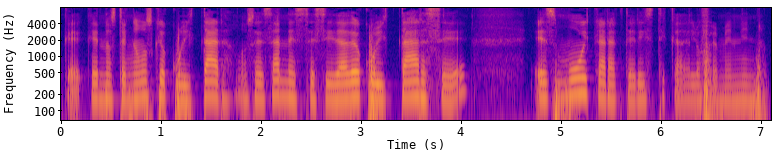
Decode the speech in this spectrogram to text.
que, que nos tengamos que ocultar, o sea, esa necesidad de ocultarse es muy característica de lo femenino,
